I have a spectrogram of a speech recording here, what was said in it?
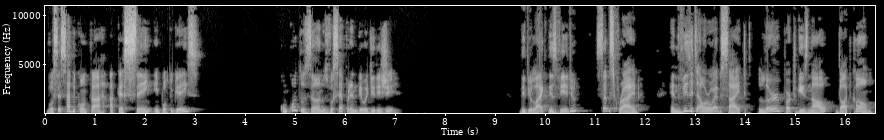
Você sabe contar até 100 em português? Com quantos anos você aprendeu a dirigir? Did you like this video? Subscribe and visit our website learnportuguesenow.com.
